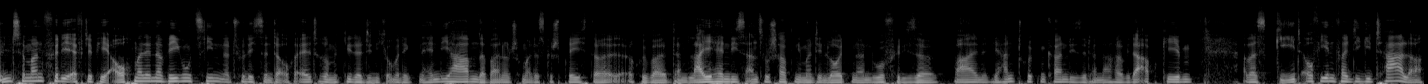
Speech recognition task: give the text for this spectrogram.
Könnte man für die FDP auch mal in Erwägung ziehen. Natürlich sind da auch ältere Mitglieder, die nicht unbedingt ein Handy haben. Da war dann schon mal das Gespräch darüber, dann Leihhandys anzuschaffen, die man den Leuten dann nur für diese Wahlen in die Hand drücken kann, die sie dann nachher wieder abgeben. Aber es geht auf jeden Fall digitaler.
